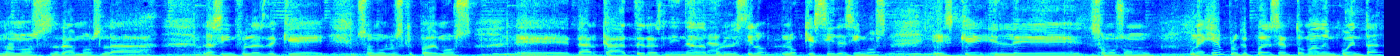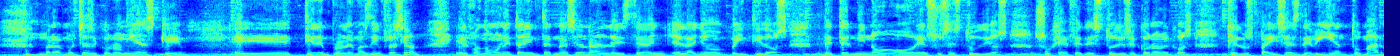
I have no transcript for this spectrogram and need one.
no nos damos las ínfulas de que somos los que podemos eh, dar cátedras ni nada por el estilo. Lo que sí decimos es que somos un, ejemplo que puede ser tomado en cuenta para muchas economías que eh, eh, tienen problemas de inflación. El Fondo Monetario Internacional este año, el año 22 determinó en sus estudios, su jefe de estudios económicos, que los países debían tomar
